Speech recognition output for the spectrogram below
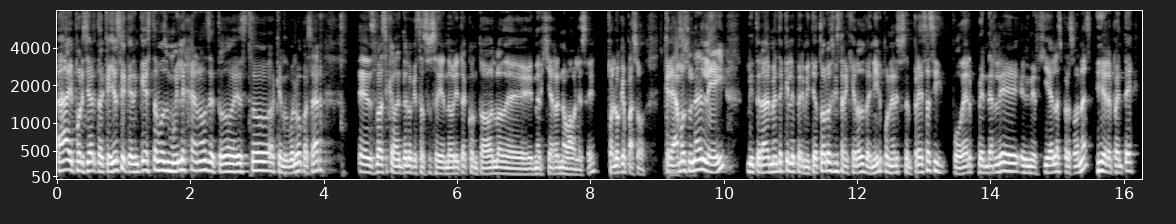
Ah, y por cierto, aquellos que creen que estamos muy lejanos de todo esto a que nos vuelva a pasar, es básicamente lo que está sucediendo ahorita con todo lo de energías renovables. ¿eh? Fue lo que pasó. Creamos una ley literalmente que le permitía a todos los extranjeros venir, poner sus empresas y poder venderle energía a las personas y de repente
